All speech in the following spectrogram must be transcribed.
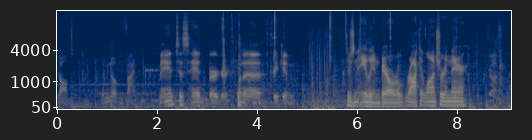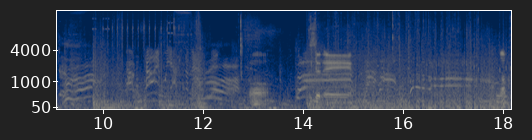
Dalton. Let me know if you find him. Mantis Head Burger. What a freaking. There's an alien barrel ro- rocket launcher in there. Oh. Is it a. lump?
